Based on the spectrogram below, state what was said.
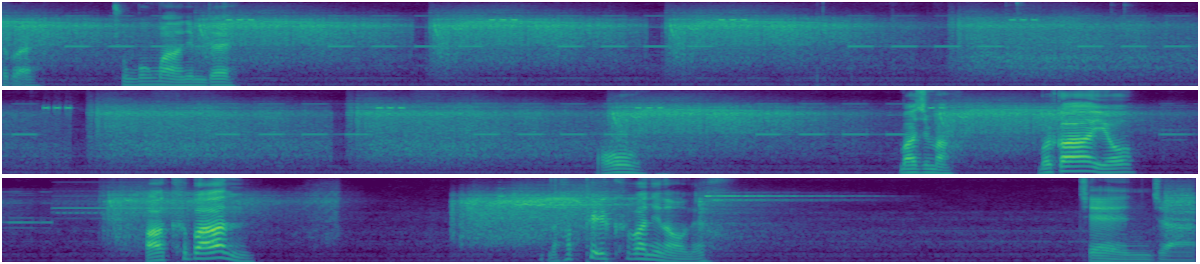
제발 중복만 아니면 돼. 오 마지막. 뭘까요? 아 크반. 하필 크반이 나오네요. 젠장.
